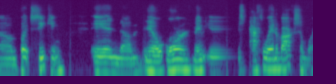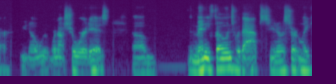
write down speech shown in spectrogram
um, but seeking and um, you know, or maybe it's packed away in a box somewhere. You know, we're not sure where it is. Um, many phones with apps, you know, certainly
